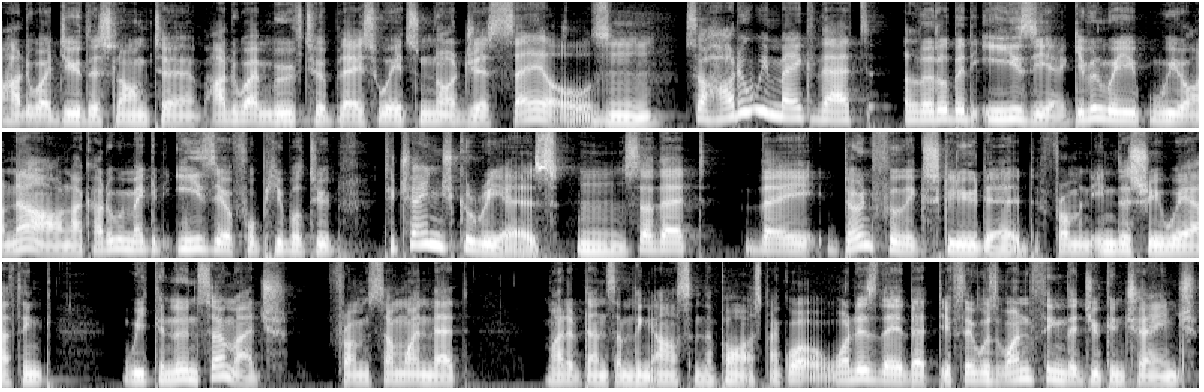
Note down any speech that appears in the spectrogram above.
how do I do this long term? How do I move to a place where it's not just sales? Mm. So, how do we make that a little bit easier, given where we are now? Like, how do we make it easier for people to to change careers mm. so that they don't feel excluded from an industry where I think we can learn so much from someone that might have done something else in the past? Like, what what is there that if there was one thing that you can change,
